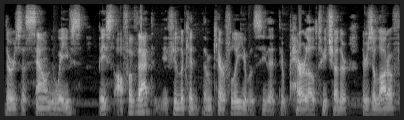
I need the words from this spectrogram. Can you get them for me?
there's a sound waves based off of that. If you look at them carefully, you will see that they're parallel to each other. There's a lot of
